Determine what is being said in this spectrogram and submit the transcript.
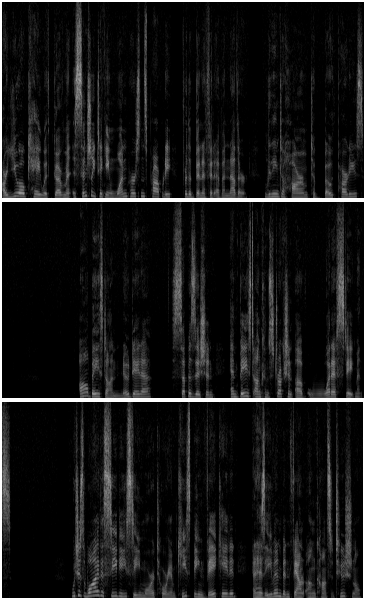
Are you okay with government essentially taking one person's property for the benefit of another leading to harm to both parties? All based on no data, supposition, and based on construction of what if statements. Which is why the CDC moratorium keeps being vacated and has even been found unconstitutional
